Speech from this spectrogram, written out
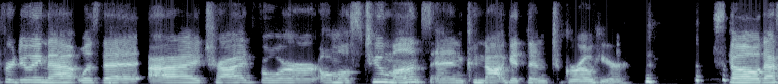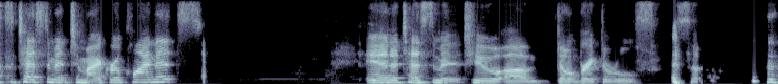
for doing that was that I tried for almost two months and could not get them to grow here. so that's a testament to microclimates and a testament to um, don't break the rules. So I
